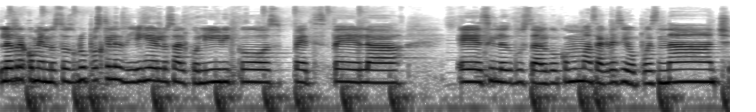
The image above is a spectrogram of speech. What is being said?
les recomiendo estos grupos que les dije, los alcolíricos, Pet Stella, eh, si les gusta algo como más agresivo, pues Natch,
